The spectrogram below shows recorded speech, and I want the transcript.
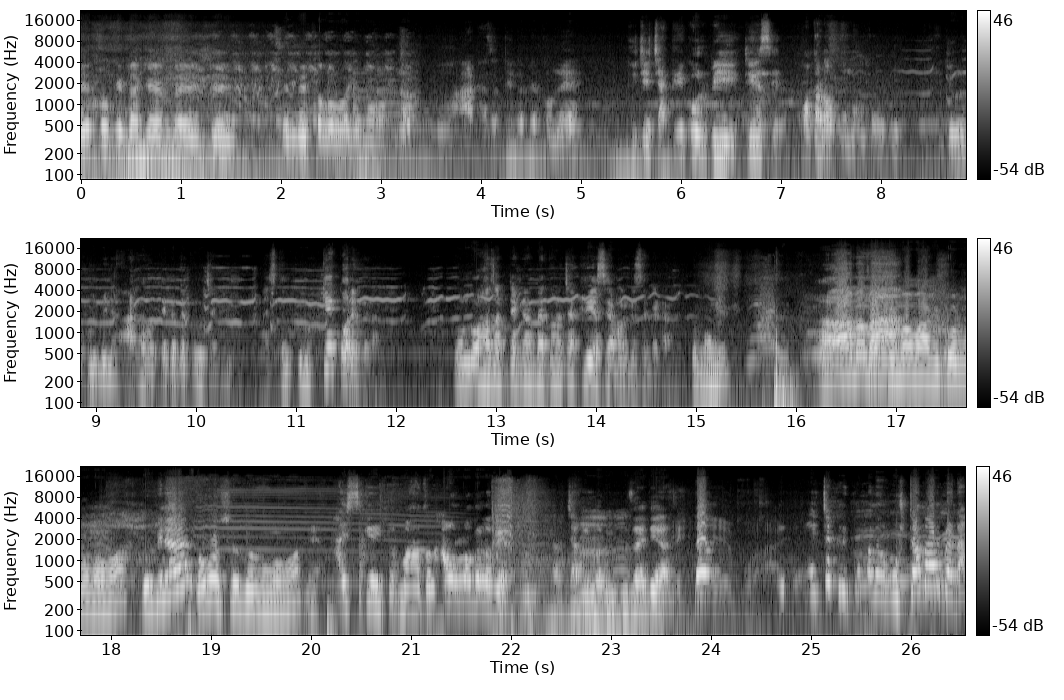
এই টুকিটাকে এমনি সেই এমনি চলার লাগে মামা আট হাজার টাকা বেতনে তুই যে চাকরি করবি ঠিক আছে? কথাটা অপমান করবি কেউ করবি না। আট হাজার টাকা বেতনে চাকরি? আজকাল কেউ কে করে বেটা পনেরো হাজার টাকার বেতনে চাকরি আছে আমার কাছে বেটা। তো মামা? হ্যাঁ মামা। চাকরি মামা আমি করব মামা। করবি না? অবশ্যই করব মামা। আজকেই তোর মাহাতন আওয়ার লগে লগে। তার চাকরি বাকরি বুঝাই দেয়া দে। এই চাকরি কপালে উষ্টা মার বেটা।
